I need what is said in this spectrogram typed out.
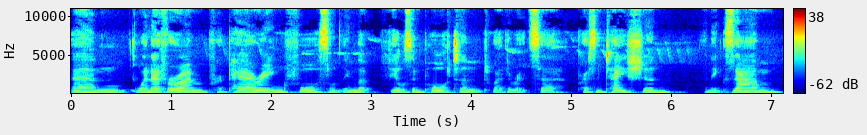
Um, whenever I'm preparing for something that feels important, whether it's a presentation, an exam,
